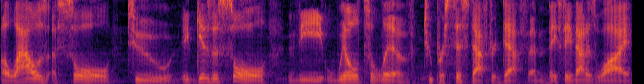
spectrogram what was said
allows a soul to it gives a soul the will to live to persist after death. And they say that is why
